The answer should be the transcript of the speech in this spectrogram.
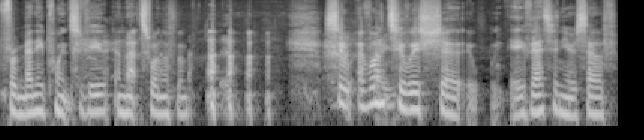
from many points of view, and that's one of them. so I want Thanks. to wish uh, Yvette and yourself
